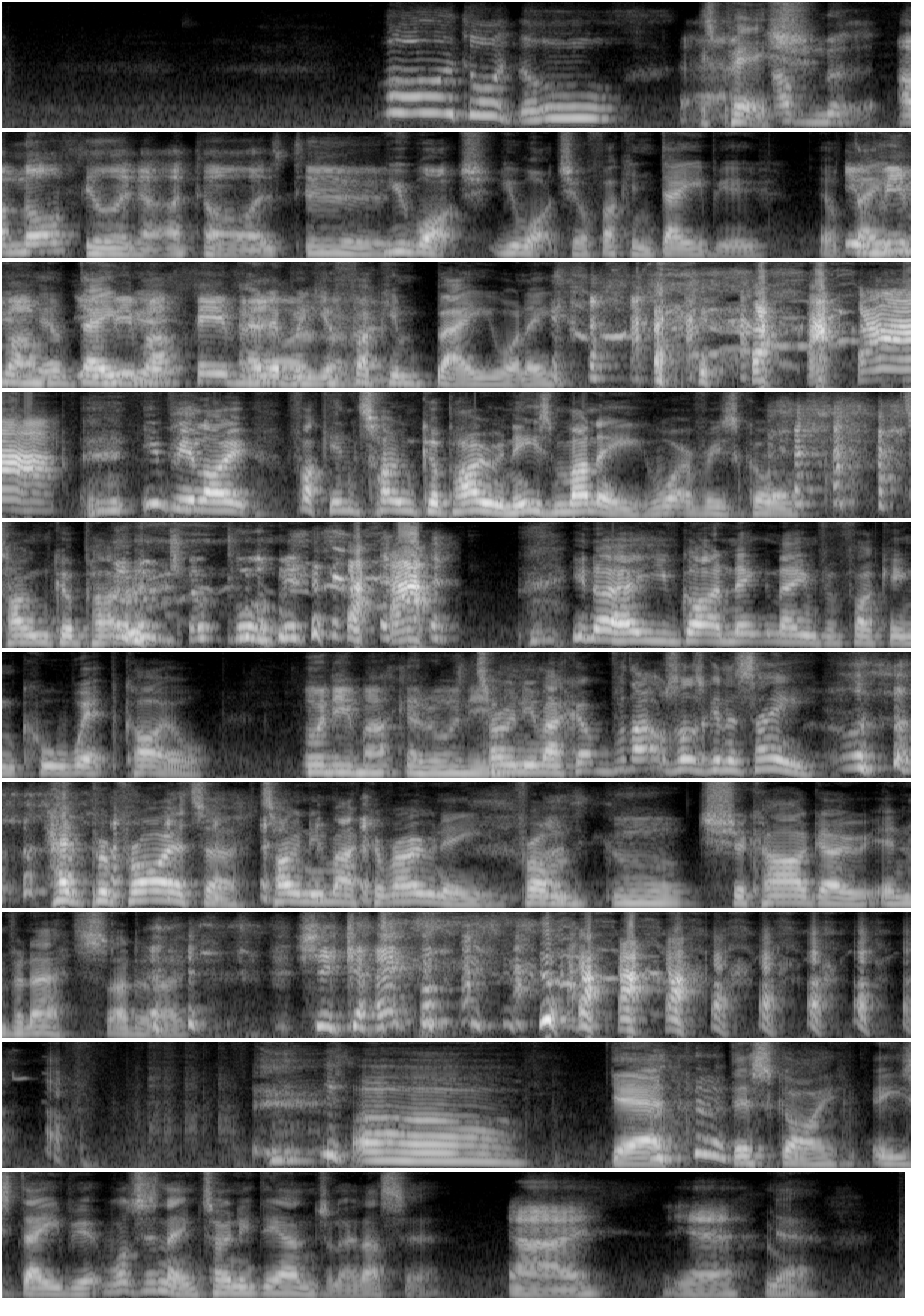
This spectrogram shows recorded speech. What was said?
Oh, I don't know. It's pish. I'm not, I'm not feeling it at all. It's too. You watch, you watch your fucking debut. He'll be debut, my- he'll he'll be my favourite and it'll be your fucking bay, won't he? You'd be like fucking Tone Capone. He's money, whatever he's called. Tone Capone. you know how you've got a nickname for fucking Cool Whip, Kyle. Tony Macaroni. Tony Maca. Well, that was what I was going to say. Head proprietor Tony Macaroni from. Chicago Inverness. I don't know. Chicago. Oh, yeah. This guy, he's debut. What's his name? Tony D'Angelo. That's it. Aye. Yeah. Yeah.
